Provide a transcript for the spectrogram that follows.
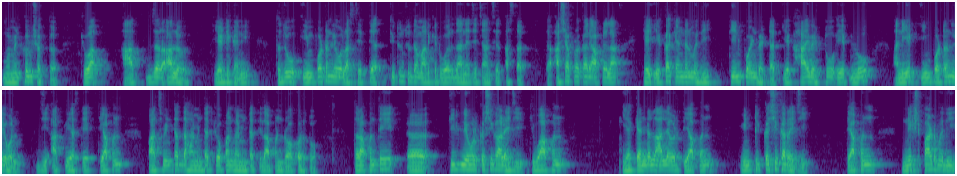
मुवमेंट करू शकतं. किंवा आत जर आलं या ठिकाणी तर जो इम्पॉर्टंट लेवल असते त्या तिथून सुद्धा मार्केट वर जाण्याचे चान्सेस असतात. तर अशा प्रकारे आपल्याला हे एका कॅन्डलमध्ये तीन पॉईंट भेटतात. एक हाय भेटतो एक लो आणि एक इम्पॉर्टंट लेवल जी आतली असते ती आपण पाच मिनटात दहा मिनटात किंवा पंधरा मिनटात तिला आपण ड्रॉ करतो. तर आपण ते ती लेवल कशी काढायची किंवा आपण या कॅन्डल आल्यावरती आपण एंट्री कशी करायची ते आपण नेक्स्ट पार्टमध्ये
